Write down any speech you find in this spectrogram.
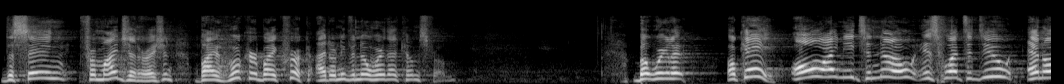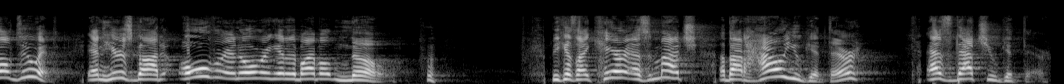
The saying from my generation, by hook or by crook, I don't even know where that comes from. But we're going to Okay, all I need to know is what to do, and I'll do it. And here's God over and over again in the Bible no. because I care as much about how you get there as that you get there.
